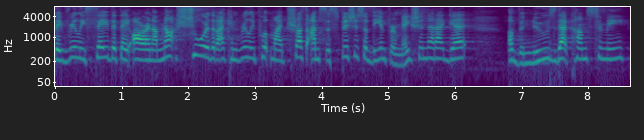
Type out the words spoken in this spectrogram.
they really say that they are. And I'm not sure that I can really put my trust. I'm suspicious of the information that I get, of the news that comes to me.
